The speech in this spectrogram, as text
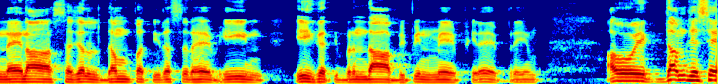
नैना सजल दंपति रस रहे भीन, ईगति वृंदा विपिन में फिरे प्रेम। और वो एकदम जैसे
